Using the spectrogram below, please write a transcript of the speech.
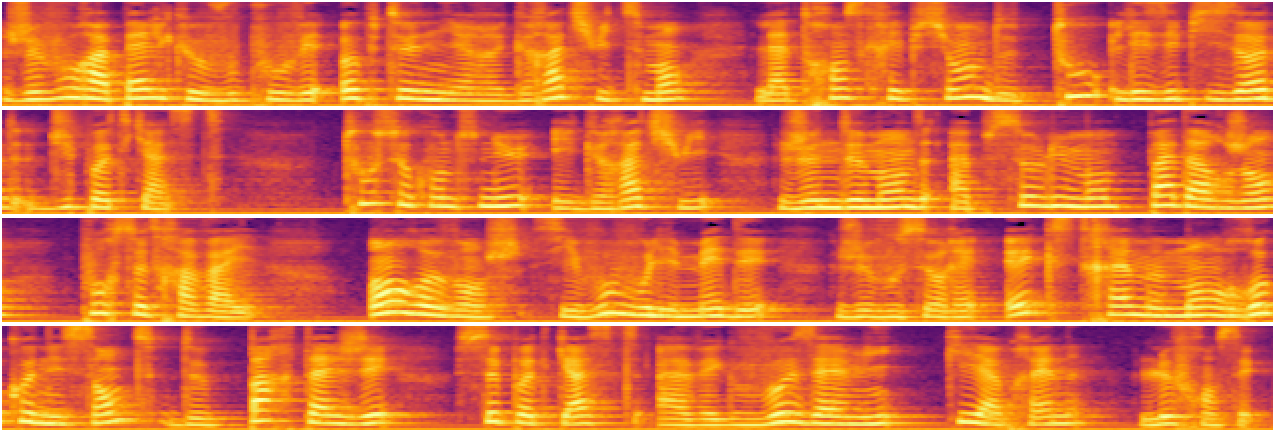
je vous rappelle que vous pouvez obtenir gratuitement la transcription de tous les épisodes du podcast. Tout ce contenu est gratuit, je ne demande absolument pas d'argent pour ce travail. En revanche, si vous voulez m'aider, je vous serai extrêmement reconnaissante de partager ce podcast avec vos amis qui apprennent le français.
